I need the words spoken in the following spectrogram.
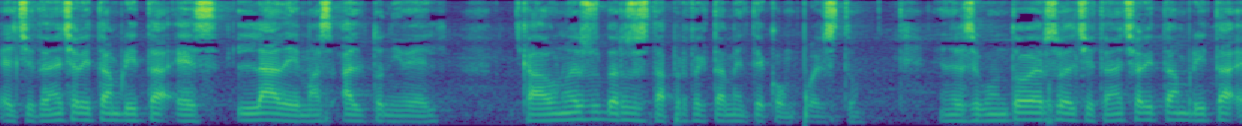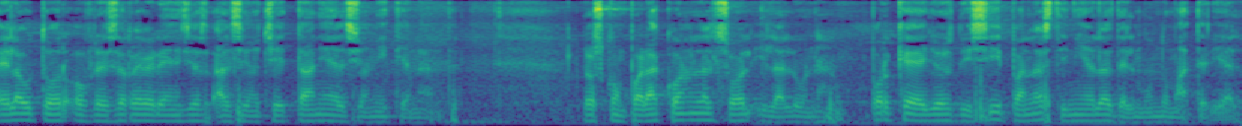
el Chaitanya Charitamrita es la de más alto nivel cada uno de sus versos está perfectamente compuesto. En el segundo verso del Chaitanya Charitamrita, el autor ofrece reverencias al Señor Chaitanya y al Señor Nityananda. Los compara con el sol y la luna, porque ellos disipan las tinieblas del mundo material.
